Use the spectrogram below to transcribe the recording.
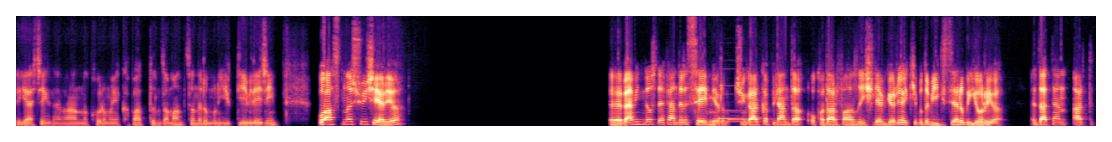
gerçek zamanlı korumayı kapattığım zaman sanırım bunu yükleyebileceğim. Bu aslında şu işe yarıyor. Ee, ben Windows Defender'ı sevmiyorum. Çünkü arka planda o kadar fazla işlev görüyor ki bu da bilgisayarı bir yoruyor. E, Zaten artık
